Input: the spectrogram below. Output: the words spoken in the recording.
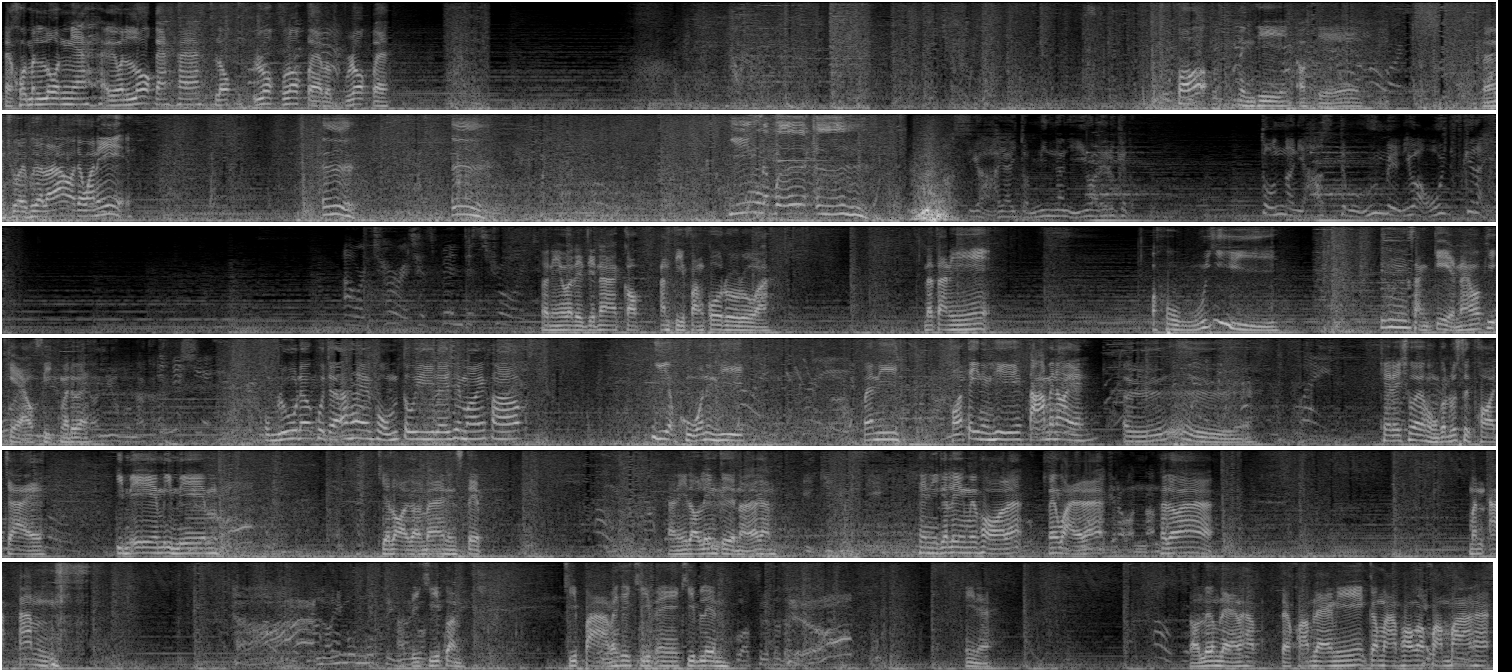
แต่คนมันลนไงเออมันโลกไงฮะโลกโลกโลกเลยแบบโลกเลยโป๊ะหนึ่งที โอเคเราต้องช่วยเพื่อนแล้วจังหวะนี้อืออือยิงระเบิดอือ が が速いとみんなに言われるけどどんなに走っても運命には追いつけない Our turret has been destroyed. ตอนนี้วาเลนติน่ากอฟอันติฟังโกรัวๆแล้วตอนนี้ โอ้โหเพิ่งสังเกตนะว่าพี่แกเอาฟิกมาด้วย 大名の中で Initiate ผมรู้นะคุณจะให้ผมตุยเลยใช่ไหมครับ เหยียบหัวหนึ่งทีแฟนนี ขอตีหนึ่งทีตามไปหน่อย เออ แค่ได้ช่วยผมก็รู้สึกพอใจ อิ่มเอม อิ่มเอมเคลียร์ลอยก่อนไปหนึ่งสเต็ปอันนี้เราเล่นเกิดหน่อยแล้วกัน แค่นี้ก็เล่งไม่พอแล้ว ไม่ไหวแล้ว เพราะว่า มันอัดอั้นตีคีบก่อนคีบป่าไม่ใช่คีบเอคีบเลน นี่นะเราเริ่มแรงนะครับ แต่ความแรงนี้ก็มาพร้อมกับความบางฮะ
